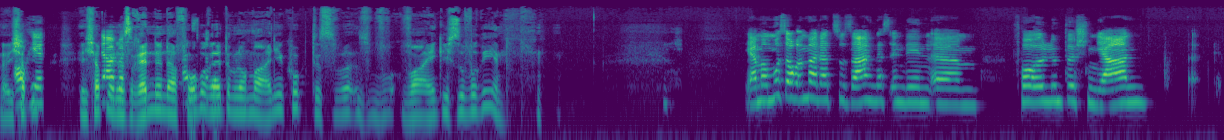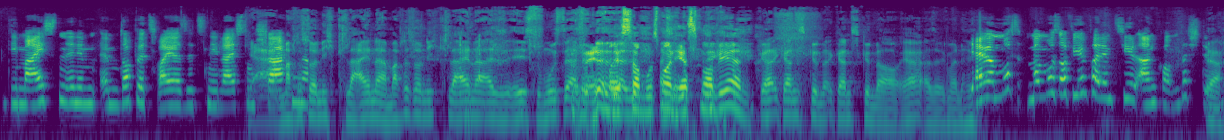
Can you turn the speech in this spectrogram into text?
Ich habe hab ja, mir das Rennen in der Vorbereitung nochmal angeguckt, das war, war, eigentlich souverän. Ja, man muss auch immer dazu sagen, dass in den ähm, vorolympischen Jahren die meisten in dem, im Doppelzweier sitzen, die Leistungsstarken. Ja, mach das doch nicht kleiner, mach das doch nicht kleiner, als es ist. Du musst also, Weltmeister also, muss man also, erstmal werden. Ganz, ganz genau, ja. Also ich meine. Ja, man muss, man muss auf jeden Fall im Ziel ankommen, das stimmt. Ja.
